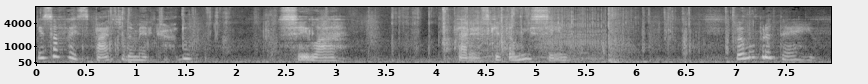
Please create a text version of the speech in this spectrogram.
Isso faz parte do mercado? Sei lá. Parece que estamos em cima. Vamos pro térreo.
